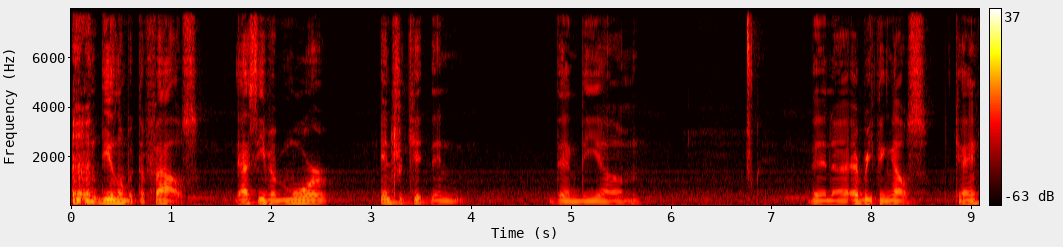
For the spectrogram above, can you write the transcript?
dealing with the fowls. That's even more intricate than than the um than uh, everything else. Okay,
